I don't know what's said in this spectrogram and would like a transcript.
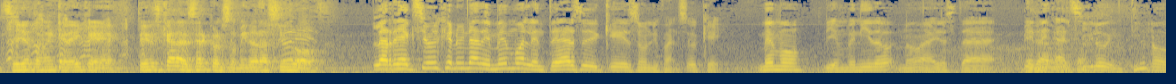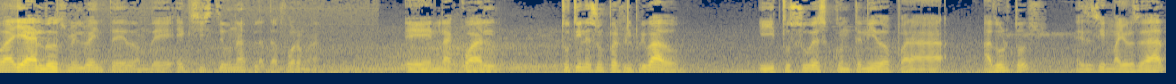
Sí, yo también creí que tienes cara de ser consumidor asiduo. La reacción genuina de Memo al enterarse de que es OnlyFans. Ok. Memo, bienvenido, ¿no? Ahí está. Vida Viene al siglo XXI, vaya al 2020, donde existe una plataforma en la cual tú tienes un perfil privado y tú subes contenido para adultos, es decir, mayores de edad,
